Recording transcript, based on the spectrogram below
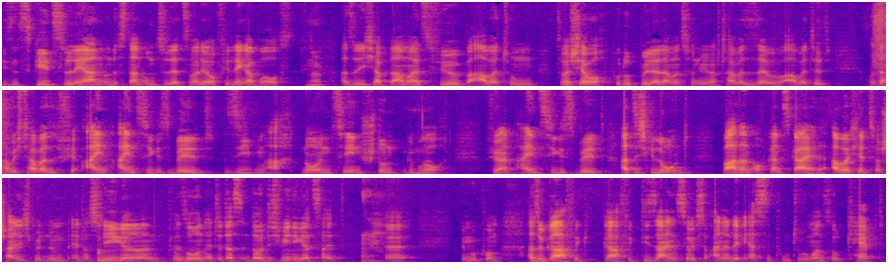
diesen Skill zu lernen und es dann umzusetzen, weil du auch viel länger brauchst. Ne? Also ich habe damals für Bearbeitung, zum Beispiel habe ich auch Produktbilder damals von mir noch teilweise selber bearbeitet und da habe ich teilweise für ein einziges Bild sieben, acht, neun, zehn Stunden gebraucht. Für ein einziges Bild. Hat sich gelohnt, war dann auch ganz geil, aber ich hätte es wahrscheinlich mit einem etwas fähigeren Person hätte das in deutlich weniger Zeit äh, hinbekommen. Also Grafik, Grafikdesign ist, glaube ich, so einer der ersten Punkte, wo man so capt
